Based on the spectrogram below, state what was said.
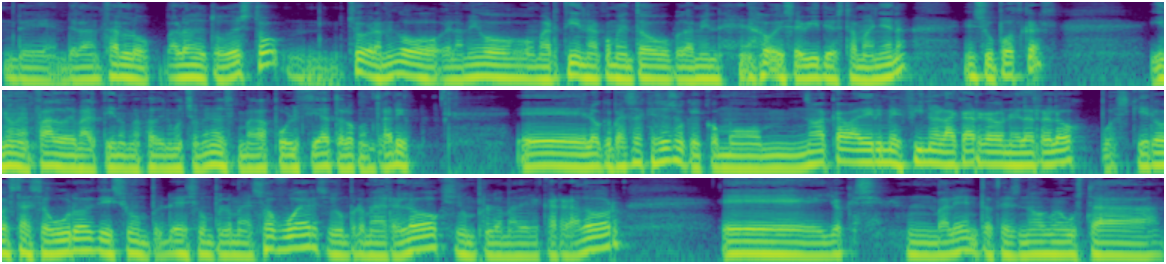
de, lanzarlo hablando de todo esto. De el amigo, el amigo Martín ha comentado también algo de ese vídeo esta mañana en su podcast. Y no me enfado de Martín, no me enfado ni mucho menos, que me haga publicidad, todo lo contrario. Eh, lo que pasa es que es eso, que como no acaba de irme fino la carga con el reloj, pues quiero estar seguro de si es un, problema de software, si es un problema de reloj, si es un problema del cargador, eh, yo qué sé, ¿vale? Entonces no me gusta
